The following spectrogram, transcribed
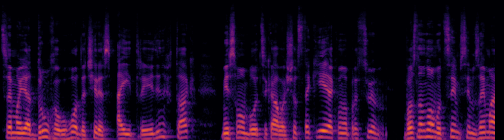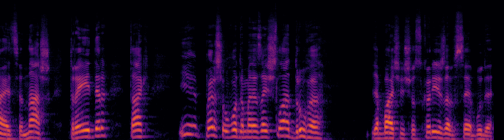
це моя друга угода через AI Trading. Так, мені самому було цікаво, що це таке, як воно працює. В основному цим всім займається наш трейдер. Так, і перша угода в мене зайшла, друга, я бачу, що скоріш за все буде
